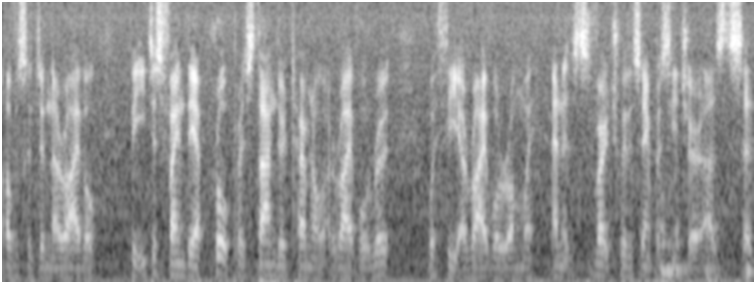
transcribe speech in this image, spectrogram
obviously doing the arrival. But you just find the appropriate standard terminal arrival route with the arrival runway, and it's virtually the same procedure as the SID.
